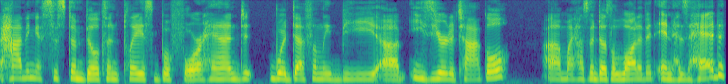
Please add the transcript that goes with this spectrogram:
having a system built in place beforehand would definitely be uh, easier to tackle. Uh, my husband does a lot of it in his head.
